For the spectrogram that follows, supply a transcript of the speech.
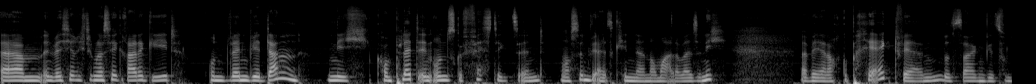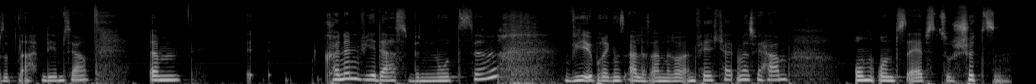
ähm, in welche Richtung das hier gerade geht. Und wenn wir dann nicht komplett in uns gefestigt sind, und das sind wir als Kinder normalerweise nicht, weil wir ja noch geprägt werden, das sagen wir zum siebten, achten Lebensjahr, ähm, können wir das benutzen, wie übrigens alles andere an Fähigkeiten, was wir haben, um uns selbst zu schützen.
